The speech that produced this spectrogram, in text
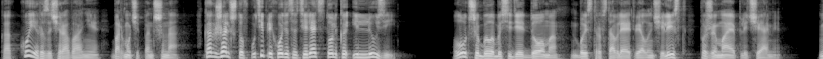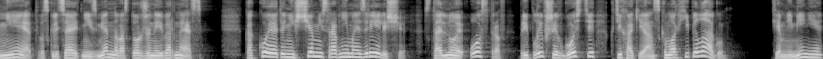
«Какое разочарование!» – бормочет Паншина. «Как жаль, что в пути приходится терять столько иллюзий!» «Лучше было бы сидеть дома», – быстро вставляет виолончелист, пожимая плечами. «Нет», — восклицает неизменно восторженный Ивернес. «Какое это ни с чем не сравнимое зрелище! Стальной остров, приплывший в гости к Тихоокеанскому архипелагу!» Тем не менее,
